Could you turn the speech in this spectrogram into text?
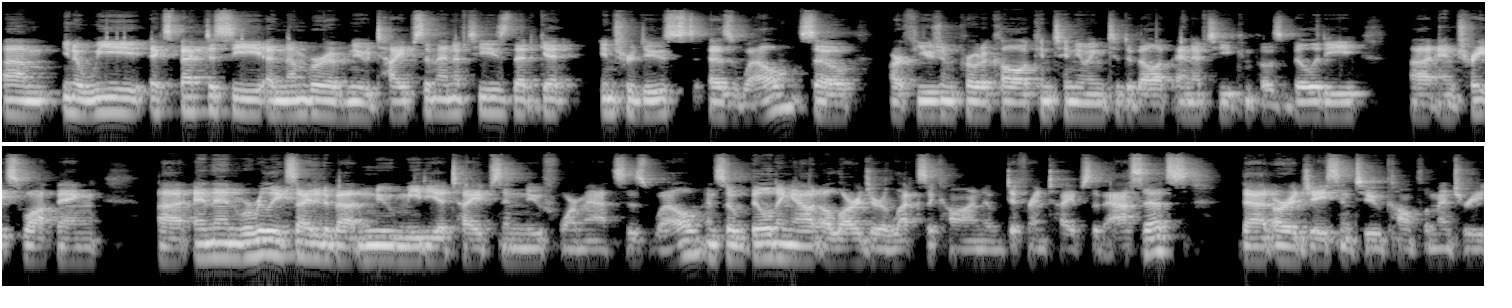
um, you know, we expect to see a number of new types of NFTs that get introduced as well. So our Fusion protocol continuing to develop NFT composability uh, and trait swapping. Uh, and then we're really excited about new media types and new formats as well. And so building out a larger lexicon of different types of assets that are adjacent to complementary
